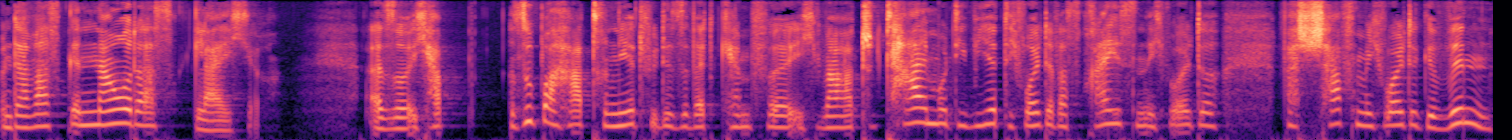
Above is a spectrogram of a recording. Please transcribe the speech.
Und da war es genau das Gleiche. Also ich habe super hart trainiert für diese Wettkämpfe. Ich war total motiviert. Ich wollte was reißen. Ich wollte was schaffen. Ich wollte gewinnen.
